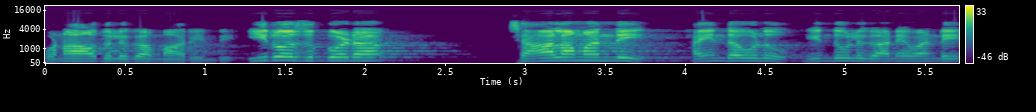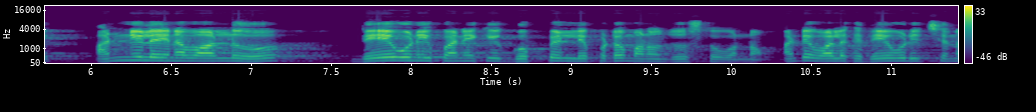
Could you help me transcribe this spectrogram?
పునాదులుగా మారింది. ఈరోజు కూడా చాలామంది హైందవులు హిందువులు కానివ్వండి అన్యులైన వాళ్ళు దేవుని పనికి గొప్పెళ్ళిప్పటం మనం చూస్తూ ఉన్నాం. అంటే వాళ్ళకి దేవుడిచ్చిన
